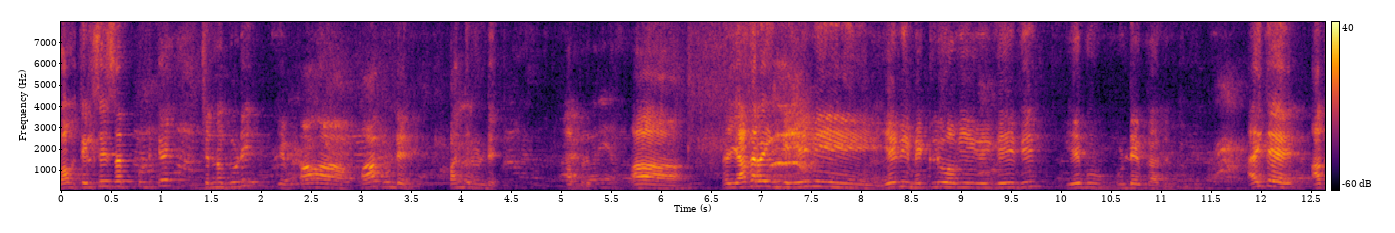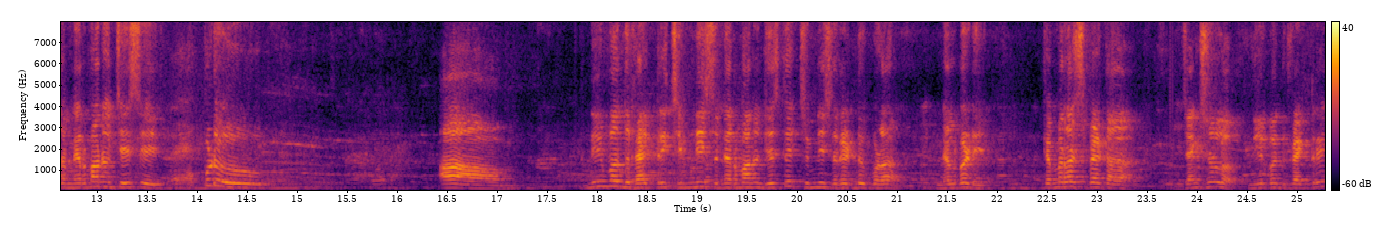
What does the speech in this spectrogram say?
మాకు తెలిసేసప్పటికే చిన్న గుడి పా పాకు ఉండేది పందిరి ఉండేది అప్పుడు. ఎదర ఇంక ఏమి ఏమి మెట్లు అవి ఇవి ఏమి ఉండేవి కాదు. అయితే అతను నిర్మాణం చేసి అప్పుడు నీమందు ఫ్యాక్టరీ చిమ్నీస్ నిర్మాణం చేస్తే చిమ్నీస్ రెండు కూడా నిలబడి తిమ్మరాజపేట జంక్షన్లో నీల్బంది ఫ్యాక్టరీ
